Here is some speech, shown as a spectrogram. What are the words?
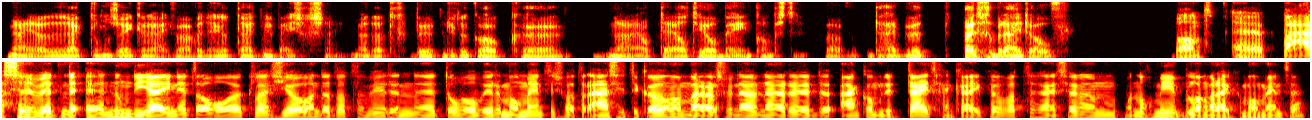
nou ja, dat is eigenlijk de onzekerheid waar we de hele tijd mee bezig zijn. Maar dat gebeurt natuurlijk ook uh, nou ja, op de LTO-bijeenkomsten. Daar hebben we het uitgebreid over. Want uh, Pasen werd, uh, noemde jij net al, uh, Klaas-Johan, dat dat dan weer een, toch wel weer een moment is wat er aan zit te komen. Maar als we nou naar de aankomende tijd gaan kijken, wat zijn dan nog meer belangrijke momenten?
